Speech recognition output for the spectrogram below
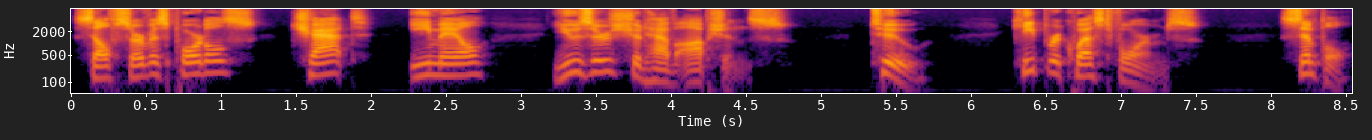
self service portals, chat, email. Users should have options. 2. Keep request forms. Simple.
